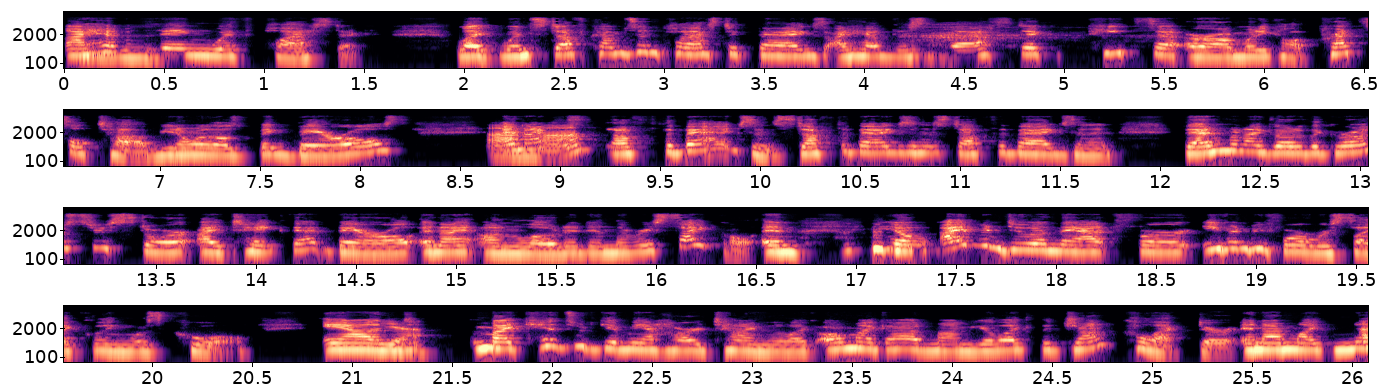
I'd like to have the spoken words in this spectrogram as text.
I have a mm-hmm. thing with plastic. Like when stuff comes in plastic bags, I have this plastic pizza or um, what do you call it, pretzel tub. You know, one of those big barrels, uh-huh. and I uh-huh. stuff the bags and stuff the bags in it, stuff the bags in it. Then when I go to the grocery store, I take that barrel and I unload it in the recycle. And you know, I've been doing that for even before recycling was cool. And yeah my kids would give me a hard time. They're like, "Oh my God, mom, you're like the junk collector," and I'm like, "No,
